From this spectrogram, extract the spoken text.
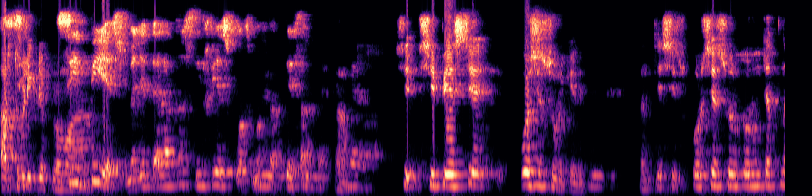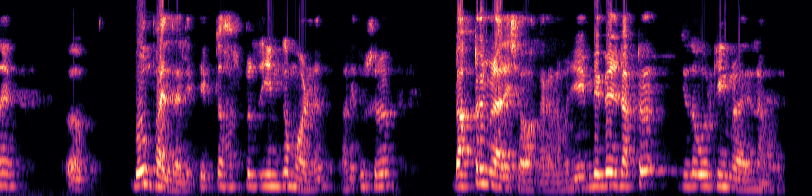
orthopaedic diploma CPS म्हणजे त्याला आता सीपीएस कोर्स म्हणतात ते सांगताय सीपीएसचे कोर्सेस सुरू केले. आणि ते कोर्सेस सुरू करून त्यातनं दोन फायदे झाले. एक तर हॉस्पिटलचं इन्कम वाढलं आणि दुसरं डॉक्टर मिळाले सेवा करायला. म्हणजे एमबीबीएस डॉक्टर तिथं वर्किंग मिळाले ना आम्हाला.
